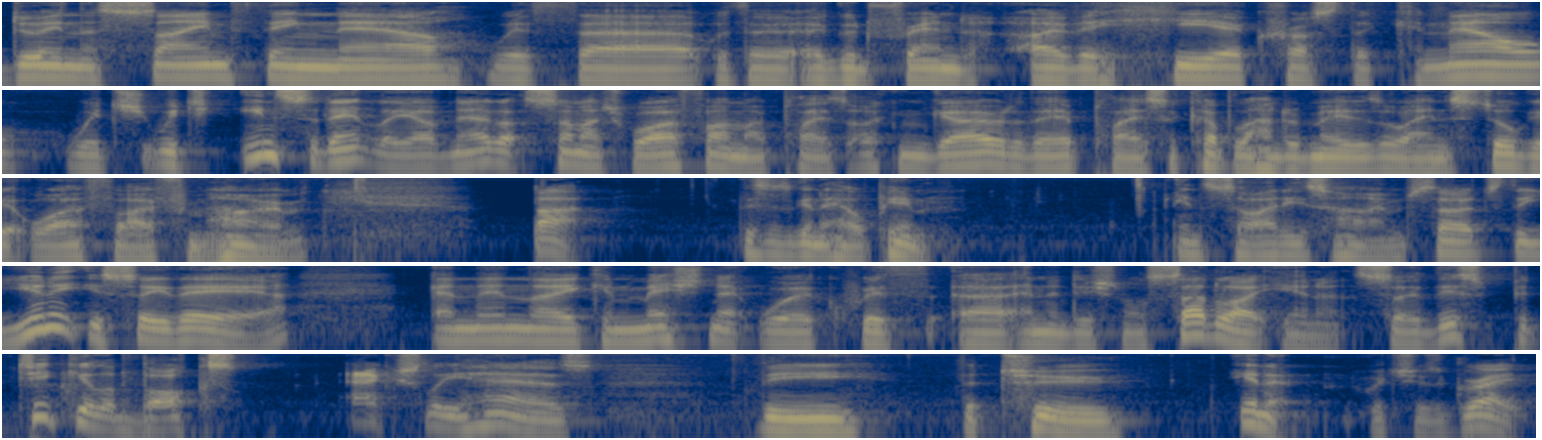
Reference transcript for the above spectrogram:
doing the same thing now with uh, with a, a, good friend over here across the canal. Which which incidentally, I've now got so much Wi-Fi in my place, I can go to their place a couple of hundred meters away and still get Wi-Fi from home. But this is going to help him inside his home. So it's the unit you see there. And then they can mesh network with uh, an additional satellite unit. So this particular box actually has the the two in it, which is great.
